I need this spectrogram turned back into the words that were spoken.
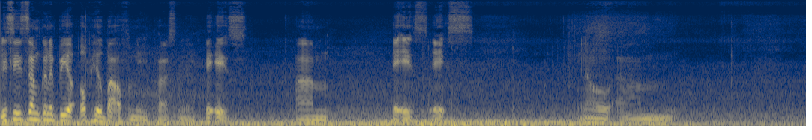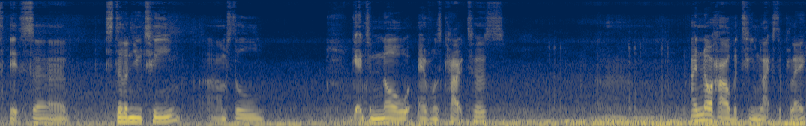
This is um, going to be an uphill battle for me personally. It is. Um, it is. It's you know um, it's uh, still a new team. I'm still getting to know everyone's characters. Um, I know how the team likes to play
